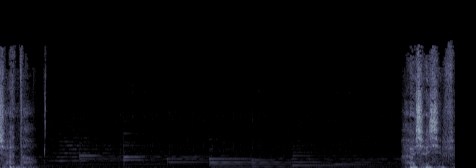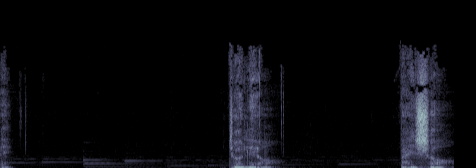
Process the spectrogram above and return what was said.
拳头，还有学习费，周六，白首，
